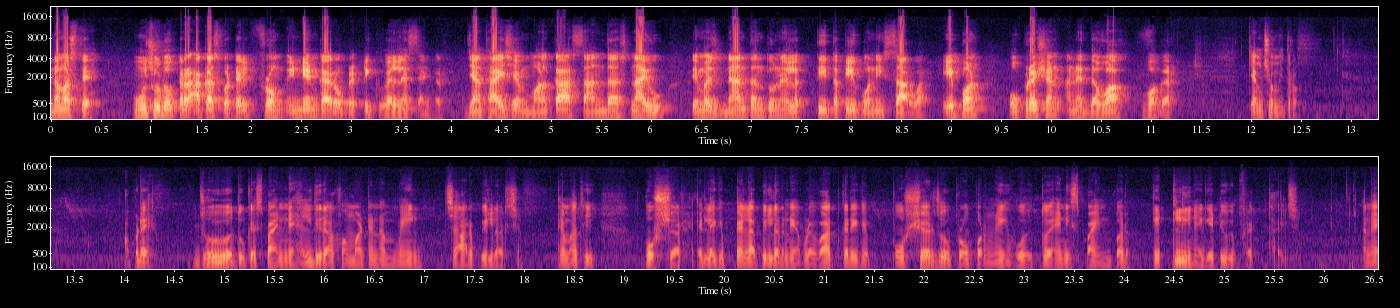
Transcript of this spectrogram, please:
નમસ્તે. હું છું doctor Akash Patel from Indian chiropractic wellness centre. જ્યાં થાય છે મણકા, સાંધા, સ્નાયુ તેમજ જ્ઞાનતંતુને લગતી તકલીફોની સારવાર. એ પણ ઓપરેશન અને દવા વગર. કેમ છો મિત્રો? આપણે જોયું હતું કે સ્પાઇનને હેલ્ધી રાખવા માટેના મેઇન ચાર પિલર છે. તેમાંથી પોશ્ચર, એટલે કે પહેલા પિલરની આપણે વાત કરી કે પોશ્ચર જો પ્રોપર નહીં હોય તો એની સ્પાઇન પર કેટલી નેગેટિવ ઇફેક્ટ થાય છે. અને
